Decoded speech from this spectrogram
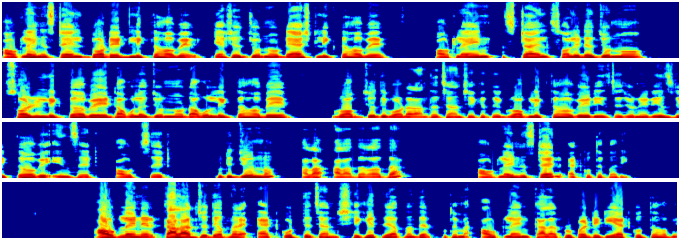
আউটলাইন স্টাইল ডটেড লিখতে হবে ড্যাশের জন্য ড্যাশ লিখতে হবে আউটলাইন স্টাইল সলিডের জন্য সলিড লিখতে হবে ডাবলের জন্য ডাবল লিখতে হবে গ্রপ যদি বর্ডার আনতে চান, সেক্ষেত্রে গ্রপ লিখতে হবে রিজের জন্য রিজ লিখতে হবে ইনসেট আউটসেট দুটির জন্য আলা, আলাদা আলাদা আউটলাইন স্টাইল অ্যাড করতে পারি। আউটলাইনের কালার যদি আপনারা অ্যাড করতে চান, সেক্ষেত্রে আপনাদের প্রথমে আউটলাইন কালার প্রপার্টিটি অ্যাড করতে হবে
